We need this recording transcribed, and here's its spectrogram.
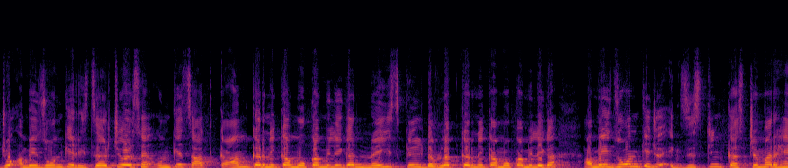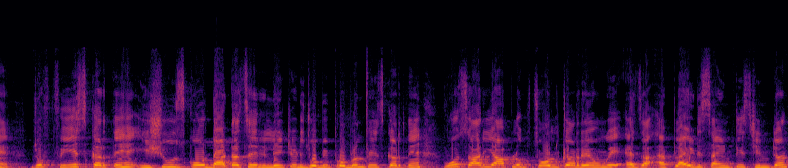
जो अमेजोन के रिसर्चर्स हैं, उनके साथ काम करने का मौका मिलेगा, नई स्किल डेवलप करने का मौका मिलेगा। अमेजोन के जो एग्जिस्टिंग कस्टमर हैं, जो फेस करते हैं इश्यूज़ को डाटा से रिलेटेड जो भी प्रॉब्लम फेस करते हैं, वो सारी आप लोग सॉल्व कर रहे होंगे as a applied scientist intern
